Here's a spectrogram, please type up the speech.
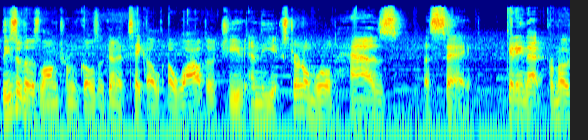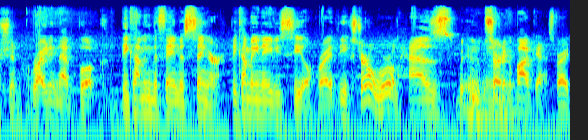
These are those long term goals that are going to take a, a while to achieve, and the external world has a say getting that promotion, writing that book, becoming the famous singer, becoming Navy SEAL, right? The external world has, mm-hmm. starting a podcast, right?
